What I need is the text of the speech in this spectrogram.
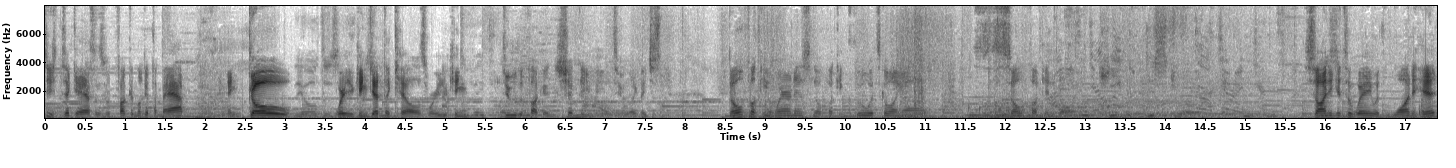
These dickasses would fucking look at the map and go where you can get the kills, where you can do the fucking shit that you need to. Like they just no fucking awareness, no fucking clue what's going on. So fucking annoying. Sonya gets away with one hit,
